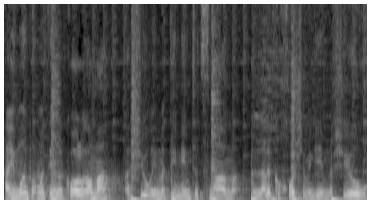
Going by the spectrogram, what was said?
האימון פה מתאים לכל רמה, השיעורים מתאימים את עצמם ללקוחות שמגיעים לשיעור.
